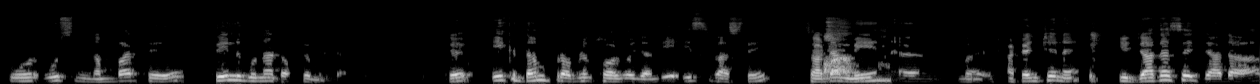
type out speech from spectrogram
ਕੋਰ ਉਸ ਨੰਬਰ ਤੇ ਤਿੰਨ ਗੁਣਾ ਡਾਕਟਰ ਮਿਲਦਾ ਹੈ। ਤੇ ਇੱਕਦਮ ਪ੍ਰੋਬਲਮ ਸੋਲਵ ਹੋ ਜਾਂਦੀ ਹੈ। ਇਸ ਵਾਸਤੇ ਸਾਡਾ ਮੇਨ ਅਟੈਂਸ਼ਨ ਹੈ ਕਿ ਜ਼ਿਆਦਾ ਸੇ ਜ਼ਿਆਦਾ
